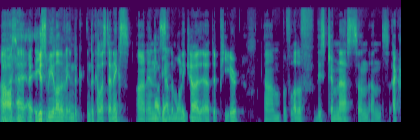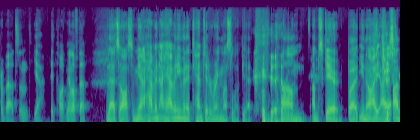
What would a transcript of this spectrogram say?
Uh, I- Awesome. I, I used to be a lot of into, into calisthenics uh, in Okay. Santa Monica at the pier um, with a lot of these gymnasts and, and acrobats. And yeah, they taught me a lot of that. That's awesome. Yeah, I haven't. I haven't even attempted a ring muscle up yet. Um, I'm scared, but you know, I, I, I'm,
